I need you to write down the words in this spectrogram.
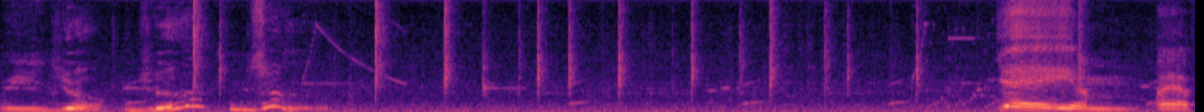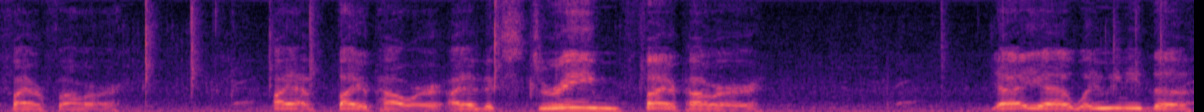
we jump, jump, jump. Yay! Um, I have firepower. I have firepower. I have extreme firepower. Yeah, yeah. What do we need the?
